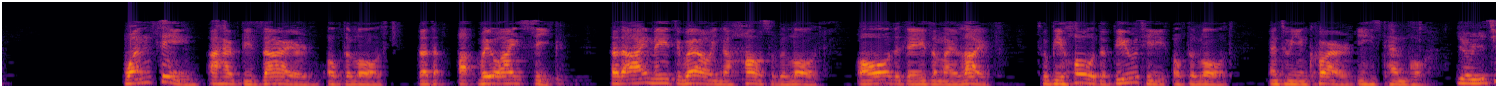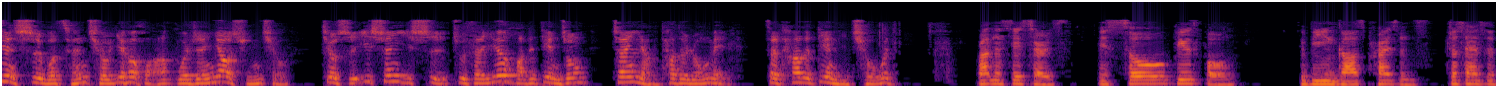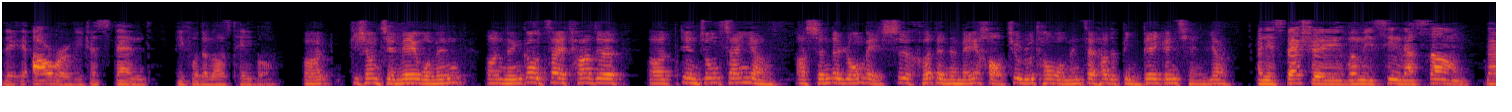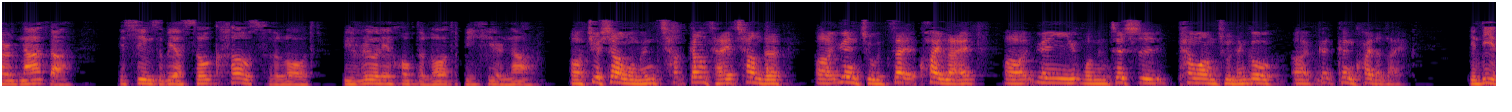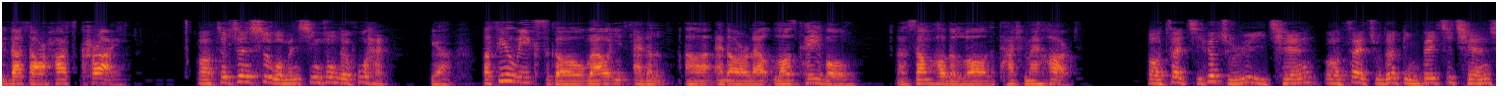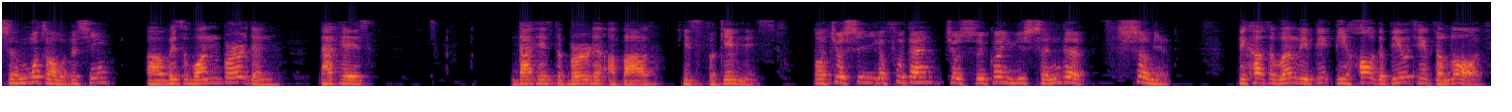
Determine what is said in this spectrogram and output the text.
One thing I have desired of the Lord, that uh, will I seek, that I may dwell in the house of the Lord all the days of my life, to behold the beauty of the Lord, and to inquire in his temple. 有一件事我曾求耶和华，我仍要寻求，就是一生一世住在耶和华的殿中，瞻仰他的荣美，在他的殿里求问。 Brothers and sisters, it's so beautiful to be in God's presence, just as the hour we just stand before the Lord's table. 呃，弟兄姐妹，我们呃能够在他的 呃殿中瞻仰啊、神的荣美是何等的美好，就如同我们在他的饼杯跟前一样。And especially when we sing that song, Maranatha, it seems we are so close to the Lord. We really hope the Lord to be here now. 哦、就像我们唱刚才唱的，呃，愿主再快来，呃，愿意我们这是盼望主能够呃更更快的来，Indeed, that's our heart's cry. 啊、这真是我们心中的呼喊。Yeah. A few weeks ago, while in- at, the, uh, at our lo- Lord's table, uh, somehow the Lord touched my heart. 哦、在几个主日以前，哦、在主的饼杯之前，神摸着我的心， uh, with one burden, that is, that is the burden about His forgiveness. 哦、就是一个负担，就是关于神的赦免。 Because when we be- behold the beauty of the Lord,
